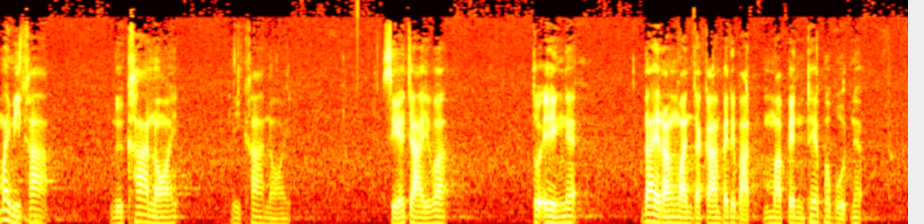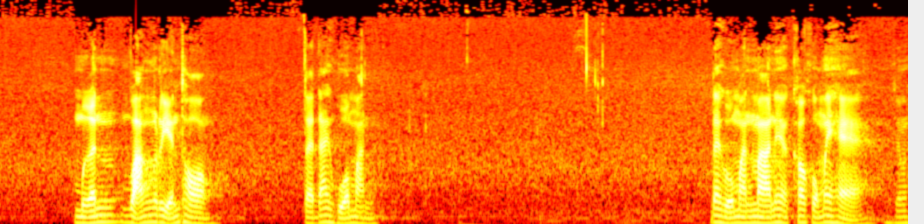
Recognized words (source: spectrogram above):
ไม่มีค่า หรือค่าน้อย มีค่าน้อย เสียใจว่าตัวเองเนี่ยได้รางวัลจากการปฏิบัติมาเป็นเทพบุตรเนี่ย เหมือนหวังเหรียญทอง แต่ได้หัวมัน ได้หัวมันมาเนี่ยเขาคงไม่แห่ใช่ไหม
